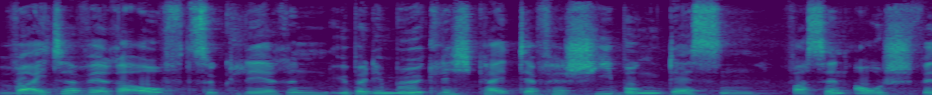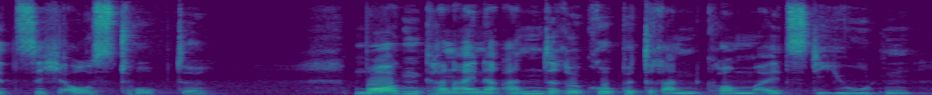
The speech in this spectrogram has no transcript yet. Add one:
Weiter wäre aufzuklären über die Möglichkeit der Verschiebung dessen, was in Auschwitz sich austobte. Morgen kann eine andere Gruppe drankommen als die Juden,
